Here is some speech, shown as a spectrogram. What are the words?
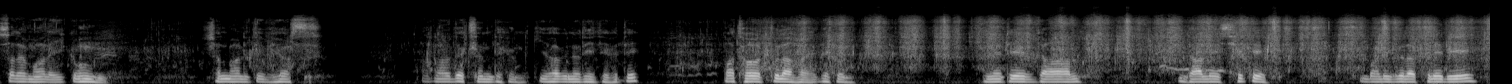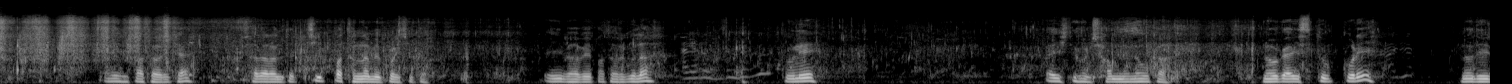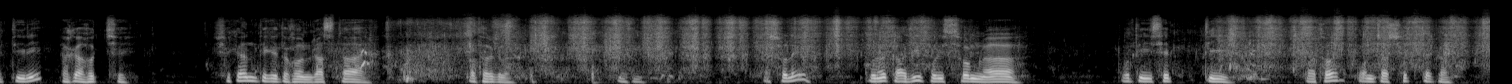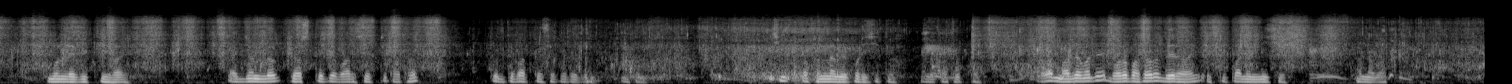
আসসালামু আলাইকুম। সম্মানিত ভিউয়ার্স আপনারা দেখছেন, দেখুন কীভাবে নদীতে হতে পাথর তোলা হয়। দেখুন, নেটের জাল জালে ছেঁকে বালিগুলা ফেলে দিয়ে এই পাথর এটা সাধারণত চিপ পাথর নামে পরিচিত। এইভাবে পাথরগুলা তুলে এই দেখুন, সামনে নৌকা, নৌকায় স্তূপ করে নদীর তীরে রাখা হচ্ছে। সেখান থেকে তখন রাস্তায় পাথরগুলো। আসলে কোনো কাজই পরিশ্রম না। প্রতি সেটটি পাথর পঞ্চাশ ষাট টাকা মূল্যে বিক্রি হয়। একজন লোক দশ থেকে বারো সেটটি পাথর তুলতে পারতেছে প্রতিদিন। দেখুন চিপ পাথর নামে পরিচিত এই পাথরটা। আবার মাঝে মাঝে বড় পাথরও বের হয় একটু পানির নিচে। ধন্যবাদ।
